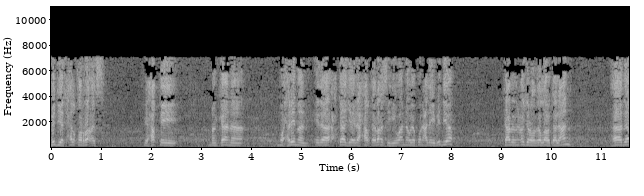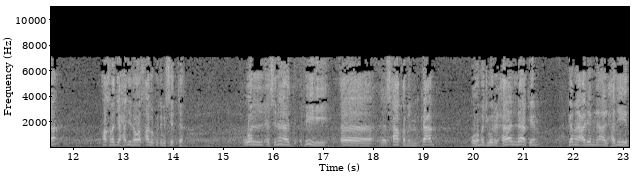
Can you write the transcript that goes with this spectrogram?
بفدية حلق الرأس في حق من كان محرما إذا احتاج إلى حلق رأسه وأنه يكون عليه فدية. كعب بن عجرة رضي الله تعالى عنه هذا أخرج حديثه أصحاب الكتب الستة. والإسناد فيه إسحاق بن كعب وهو مجهول الحال لكن كما علمنا الحديث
